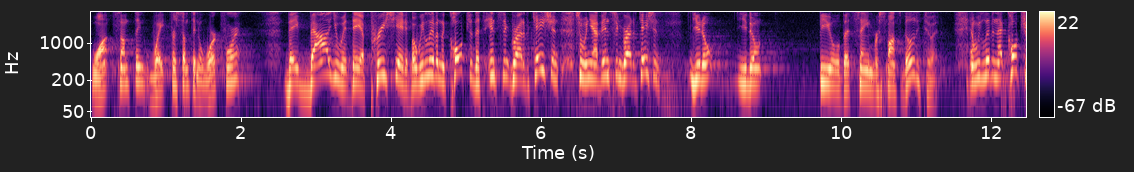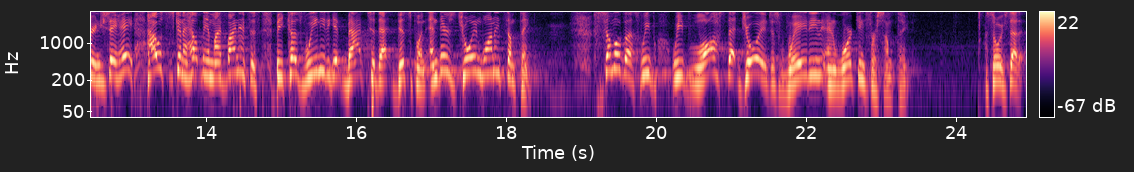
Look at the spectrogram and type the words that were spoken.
want something, wait for something, to work for it? They value it, they appreciate it. But we live in a culture that's instant gratification. So when you have instant gratification, you don't, you don't feel that same responsibility to it. And we live in that culture, and you say, hey, how is this gonna help me in my finances? Because we need to get back to that discipline. And there's joy in wanting something. Some of us, we've, we've lost that joy in just waiting and working for something. So we've said it.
